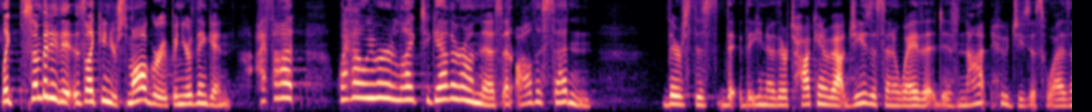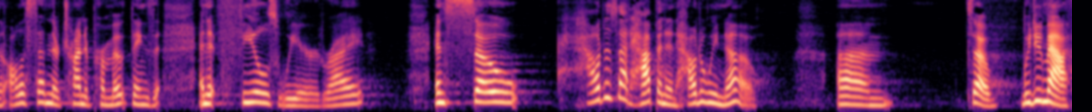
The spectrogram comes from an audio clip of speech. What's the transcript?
Like somebody that is like in your small group and you're thinking, I thought, well, I thought we were like together on this. And all of a sudden, there's this, you know, they're talking about Jesus in a way that is not who Jesus was. And all of a sudden, they're trying to promote things, that, and it feels weird, right? And so, how does that happen and how do we know? Um, so, we do math.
